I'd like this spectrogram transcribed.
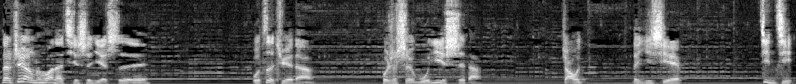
那这样的话呢，其实也是不自觉的，或者是无意识的招的一些禁忌。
